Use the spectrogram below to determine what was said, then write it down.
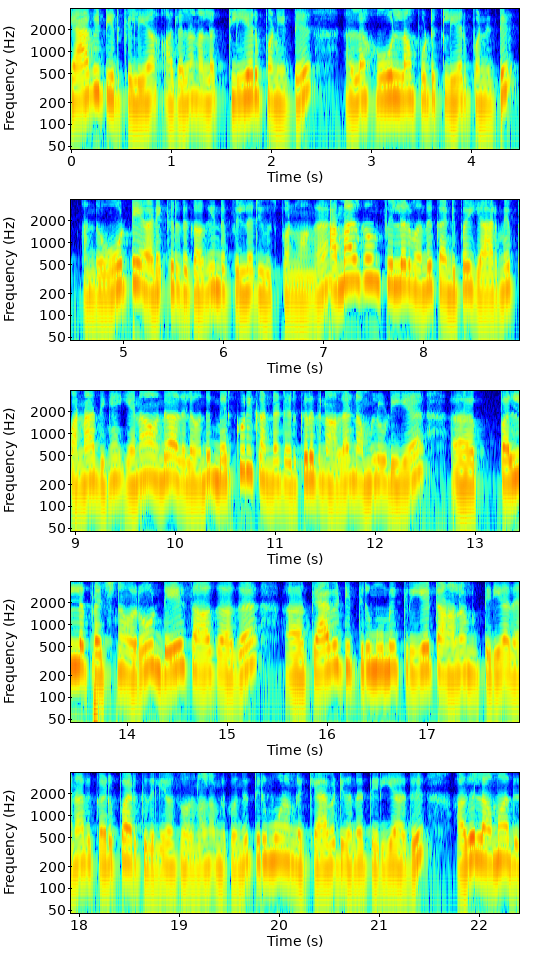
கேவிட்டி இருக்கு இல்லையா அதெல்லாம் நல்லா கிளியர் பண்ணிவிட்டு நல்லா ஹோல்லாம் போட்டு கிளியர் பண்ணிவிட்டு அந்த ஓட்டையை அடைக்கிறதுக்காக இந்த ஃபில்லர் யூஸ் பண்ணுவாங்க. அமால்கம் ஃபில்லர் வந்து கண்டிப்பாக யாருமே பண்ணாதீங்க. ஏன்னா வந்து அதில் வந்து மெர்க்குரி கண்டென்ட் இருக்கிறதுனால நம்மளுடைய பல்லில் பிரச்சனை வரும். டேஸ் ஆக ஆக கேவிட்டி திரும்பவுமே க்ரியேட் ஆனாலும் நமக்கு தெரியாது. ஏன்னா அது கருப்பாக இருக்குது இல்லையா ஸோ அதனால் நம்மளுக்கு வந்து திரும்பவும் நம்மளுக்கு கேவிட்டி வந்தால் தெரியாது. அதுவும் இல்லாமல் அது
